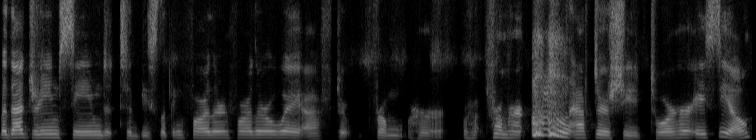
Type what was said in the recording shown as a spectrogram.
But that dream seemed to be slipping farther and farther away after from her from her after she tore her ACL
